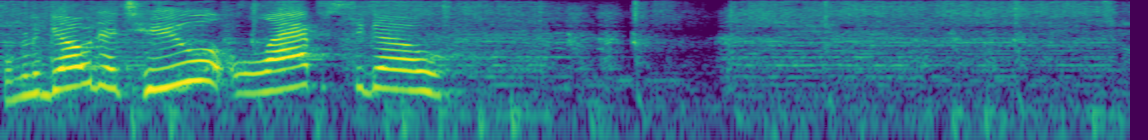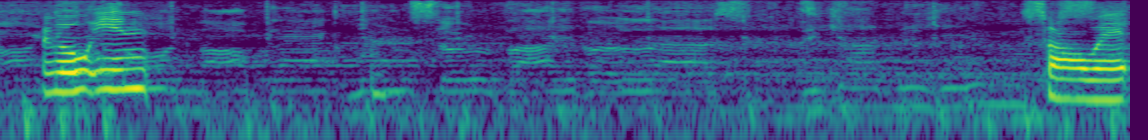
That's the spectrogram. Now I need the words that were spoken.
We're gonna go to two laps to go. Go in. Saw it.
